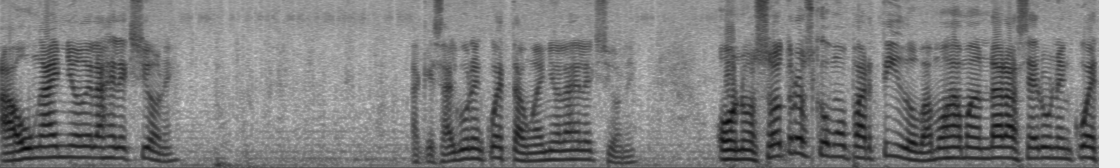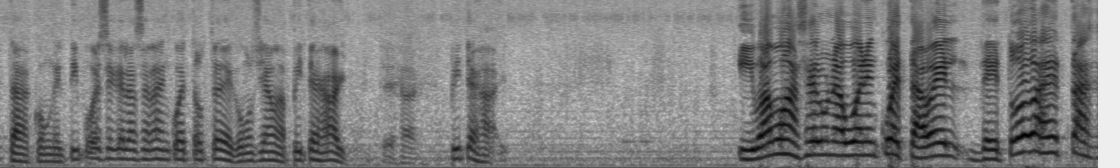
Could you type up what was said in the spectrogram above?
a un año de las elecciones, a que salga una encuesta a un año de las elecciones, o nosotros como partido vamos a mandar a hacer una encuesta con el tipo ese que le hace la encuesta a ustedes, ¿cómo se llama? Peter Hart. Peter Hart. Peter Hart. Y vamos a hacer una buena encuesta a ver de todas estas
